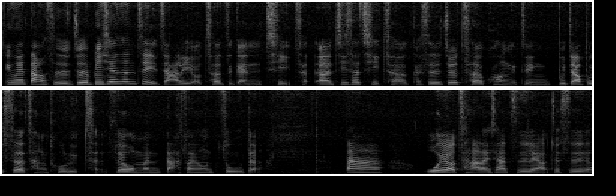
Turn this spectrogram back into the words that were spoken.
因为当时就是 B 先生自己家里有车子跟汽车，呃，机车、汽车，可是就车况已经比较不适合长途旅程，所以我们打算用租的。但我有查了一下资料，就是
